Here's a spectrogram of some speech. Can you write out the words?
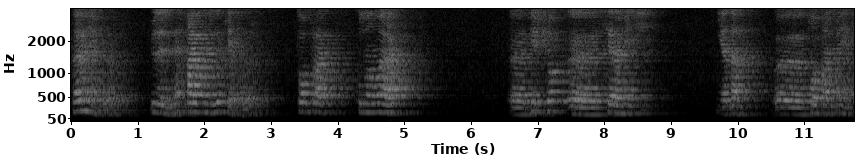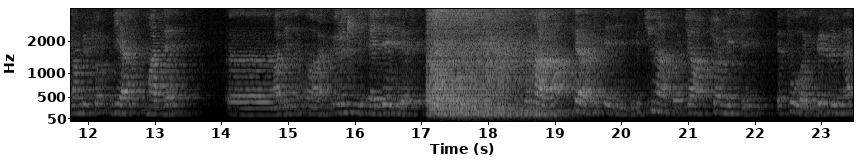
tarım yapılır, üzerinde hayvancılık yapılır. Toprak kullanılarak e, birçok e, seramik ya da e, topraktan yapılan birçok diğer madde maddesini kullanarak ürün elde edilir. Bunlardan seramik dediğimiz gibi çimento, cam, çömlekçilik ve tuğla gibi ürünler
